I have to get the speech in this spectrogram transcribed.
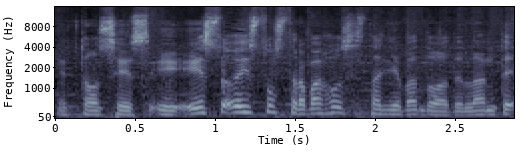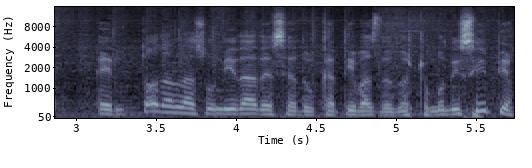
Entonces, eh, estos trabajos se están llevando adelante en todas las unidades educativas de nuestro municipio.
